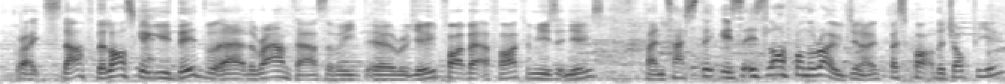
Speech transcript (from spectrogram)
Great stuff. The last gig Yeah. you did at the Roundhouse that we uh, reviewed, five out of five for Music News, fantastic. Is, is life on the road, you know, best part of the job for you?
